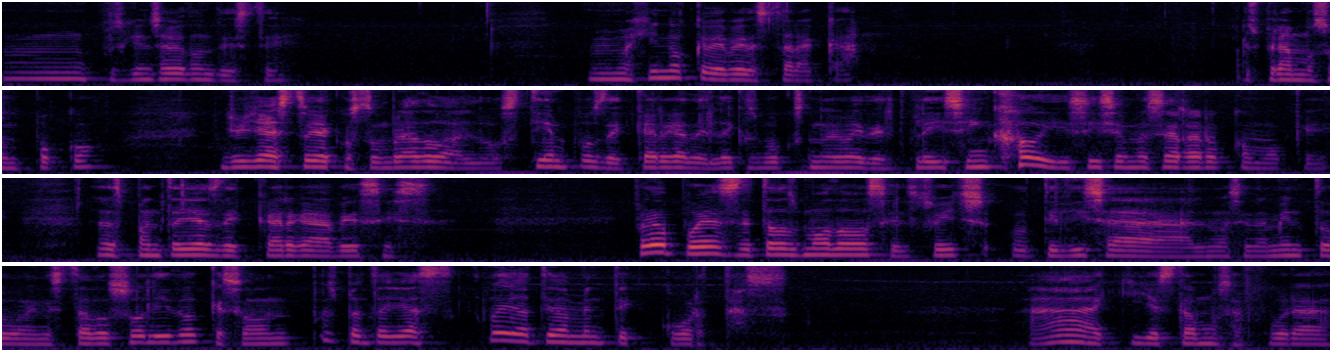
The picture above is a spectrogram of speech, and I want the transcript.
Mm, pues quién sabe dónde esté. Me imagino que debe de estar acá. Esperamos un poco. Yo ya estoy acostumbrado a los tiempos de carga del Xbox nueva y del Play 5 y sí se me hace raro como que las pantallas de carga a veces. Pero pues de todos modos el Switch utiliza almacenamiento en estado sólido que son pues pantallas relativamente cortas. Ah, aquí ya estamos afuera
